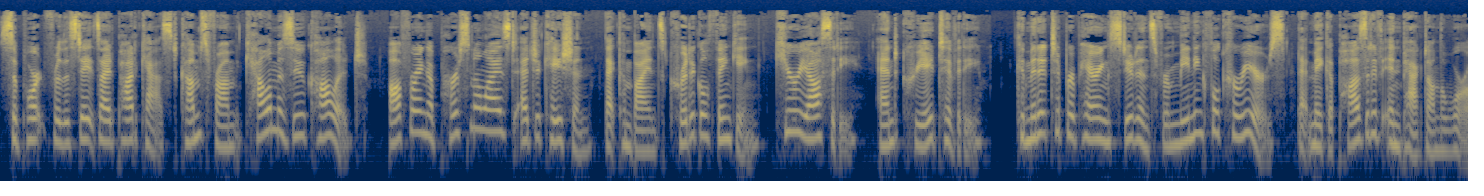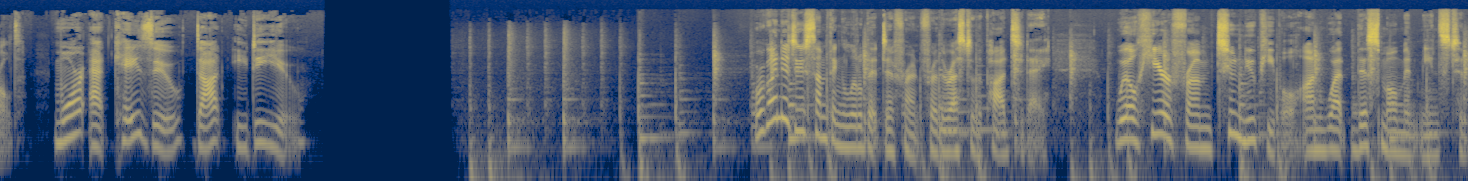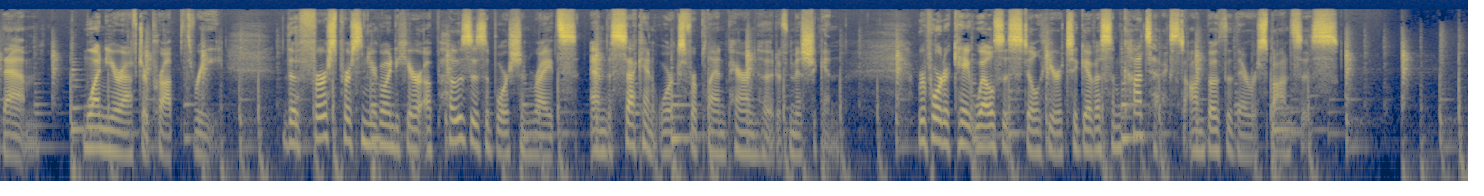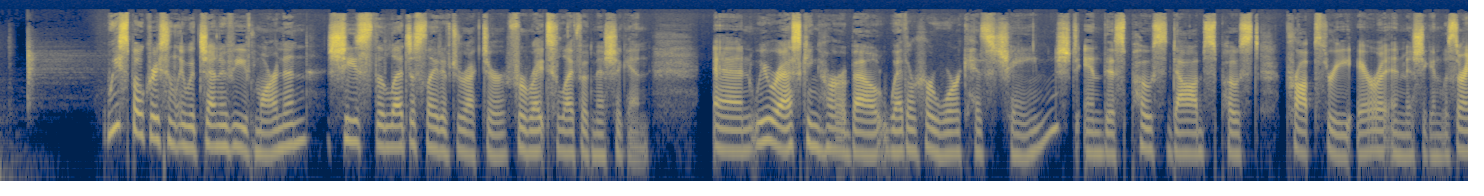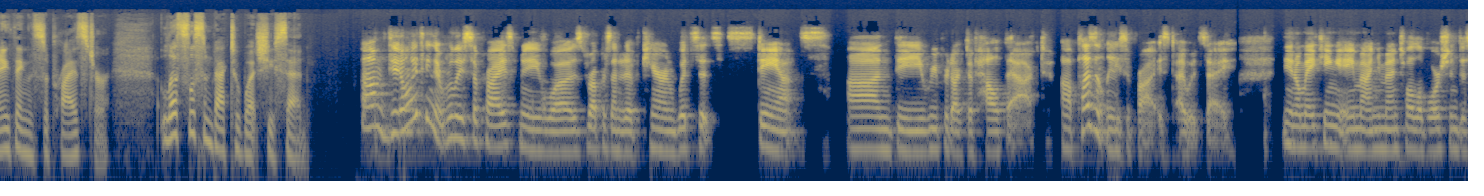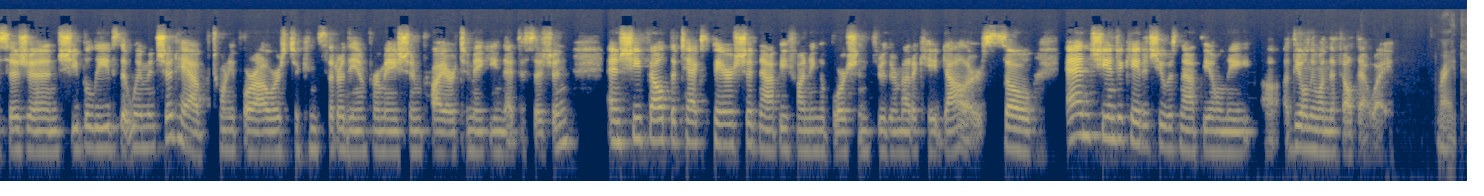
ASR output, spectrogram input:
Support for the Stateside podcast comes from Kalamazoo College, offering a personalized education that combines critical thinking, curiosity, and creativity committed to preparing students for meaningful careers that make a positive impact on the world. More at kzoo.edu. We're going to do something a little bit different for the rest of the pod today. We'll hear from two new people on what this moment means to them, one year after Prop 3. The first person you're going to hear opposes abortion rights, and the second works for Planned Parenthood of Michigan. Reporter Kate Wells is still here to give us some context on both of their responses. We spoke recently with Genevieve Marnon. She's the legislative director for Right to Life of Michigan. And we were asking her about whether her work has changed in this post Dobbs, post Prop 3 era in Michigan. Was there anything that surprised her? Let's listen back to what she said. Um, the only thing that really surprised me was Representative Karen Whitsett's stance on the Reproductive Health Act. Uh, pleasantly surprised, I would say. You know, making a monumental abortion decision, she believes that women should have 24 hours to consider the information prior to making that decision. And she felt that taxpayers should not be funding abortion through their Medicaid dollars. So, and she indicated she was not the only uh, the only one that felt that way. Right.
